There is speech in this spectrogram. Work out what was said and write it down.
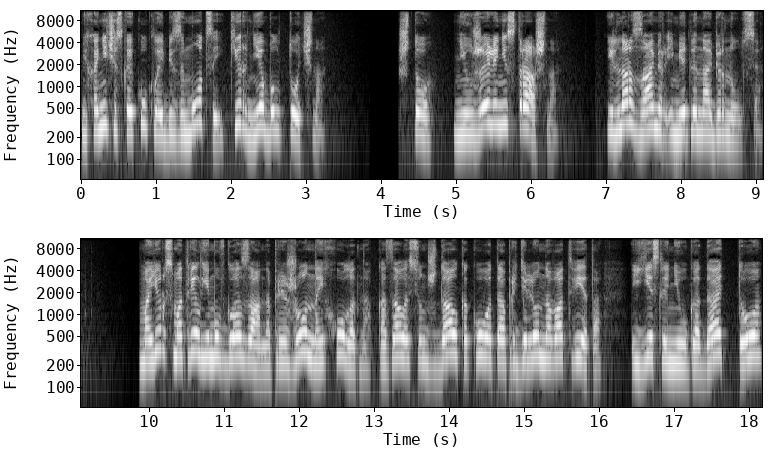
Механической куклой без эмоций Кир не был точно. Что, неужели не страшно? Ильнар замер и медленно обернулся. Майор смотрел ему в глаза, напряженно и холодно. Казалось, он ждал какого-то определенного ответа, и если не угадать, то...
